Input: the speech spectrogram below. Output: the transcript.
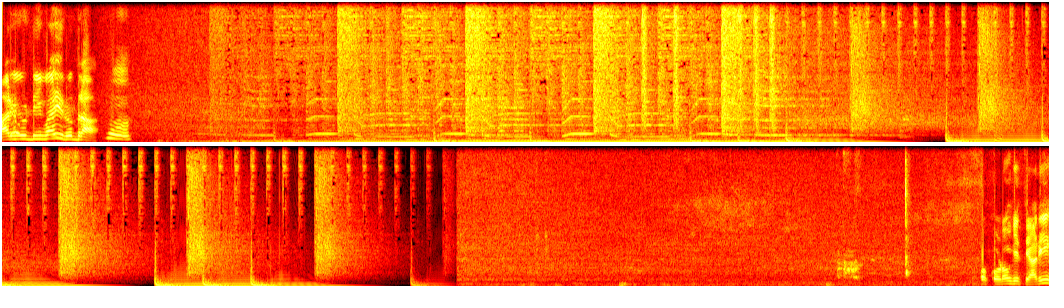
R U D Y Rudra पकौड़ों की तैयारी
